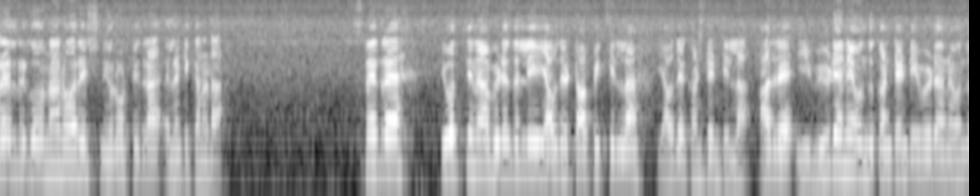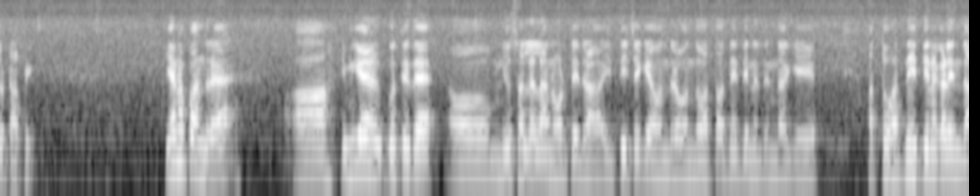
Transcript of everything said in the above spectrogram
ನಮಸ್ಕಾರ ಎಲ್ರಿಗೂ ನಾನು ಹರೀಶ್. ನೀವು ನೋಡ್ತಿದ್ರ ಎಲ್ ಎನ್ ಟಿ ಕನ್ನಡ. ಸ್ನೇಹಿತರೆ, ಇವತ್ತಿನ ವಿಡಿಯೋದಲ್ಲಿ ಯಾವುದೇ ಟಾಪಿಕ್ ಇಲ್ಲ, ಯಾವುದೇ ಕಂಟೆಂಟ್ ಇಲ್ಲ. ಆದರೆ ಈ ವಿಡಿಯೋನೇ ಒಂದು ಕಂಟೆಂಟ್ ಈ ವಿಡಿಯೋನೇ ಒಂದು ಟಾಪಿಕ್ ಏನಪ್ಪ ಅಂದರೆ ನಿಮಗೆ ಗೊತ್ತಿದೆ ನ್ಯೂಸಲ್ಲೆಲ್ಲ ನೋಡ್ತಿದ್ರ ಇತ್ತೀಚೆಗೆ ಅಂದರೆ ಒಂದು ಹತ್ತು, ಹದಿನೈದು ದಿನದಿಂದಾಗಿ, ಹತ್ತು, ಹದಿನೈದು ದಿನಗಳಿಂದ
